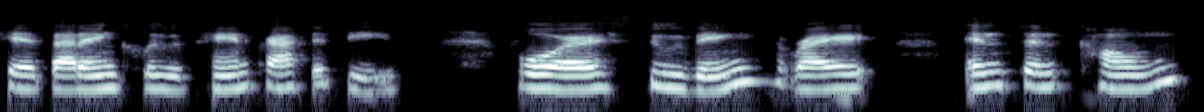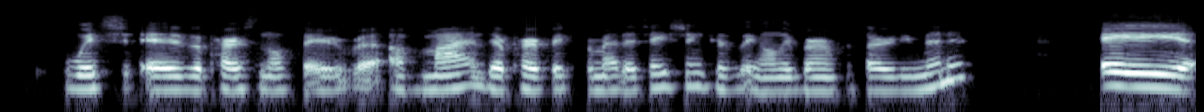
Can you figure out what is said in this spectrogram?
kit that includes handcrafted teas for soothing, right? Incense cones, which is a personal favorite of mine. They're perfect for meditation because they only burn for 30 minutes. A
